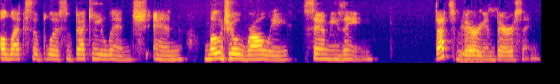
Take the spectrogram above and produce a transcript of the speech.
Alexa Bliss Becky Lynch and Mojo Rawley Sami Zayn. That's very yeah, embarrassing.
